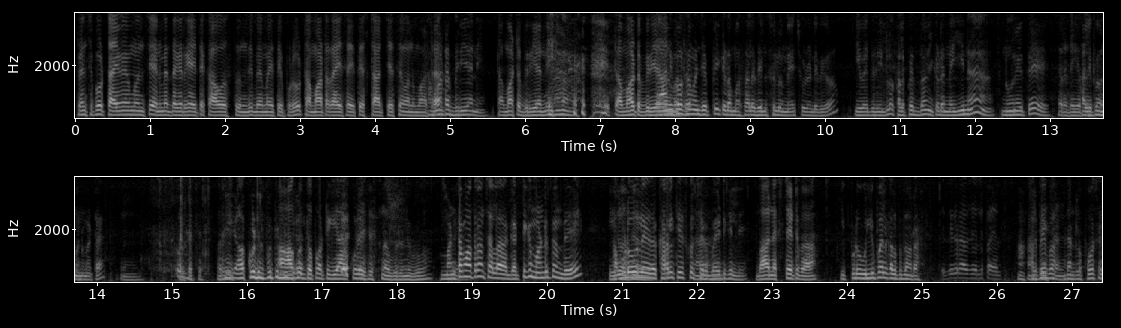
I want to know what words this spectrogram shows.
ఫ్రెండ్స్ ఇప్పుడు టైం ఏముంచి ఎనిమిది దగ్గరికి అయితే కావస్తుంది మేమైతే ఇప్పుడు టమాటా రైస్ అయితే స్టార్ట్ చేసామన్నమాట. టమాటా బిర్యానీ. టమాటా బిర్యానీ. టమాటా బిర్యానీ దానికోసం అని చెప్పి ఇక్కడ మసాలా దినుసులు ఉన్నాయి. చూడండి ఇదిగో. ఇవైతే దీంట్లో కలిపేద్దాం. ఇక్కడ నెయ్యిన నూనె అయితే రెడీగా కలిపామన్నమాట. ఆకులతో పాటు ఈ ఆకు కూడా వేసిస్తున్నావు గురు నువ్వు. మంట మాత్రం చాలా గట్టిగా మండుతుంది. తమ్ముడు లేదో కర్రలు తీసుకొచ్చారు బయటికి వెళ్ళి. బాగా నెక్స్ట్ డేట్ బా. ఇప్పుడు ఉల్లిపాయలు కలుపుదాం రా రాజు ఉల్లిపాయలు? కలిపే దాంట్లో పోసే.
